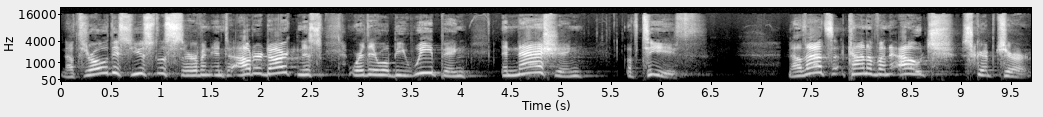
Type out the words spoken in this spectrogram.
Now throw this useless servant into outer darkness, where there will be weeping and gnashing of teeth. Now, that's kind of an ouch scripture.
